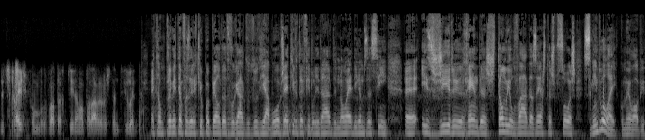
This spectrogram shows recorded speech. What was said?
de despejo, como volto a repetir, é uma palavra bastante violenta. Então, permitam fazer aqui o papel de advogado do diabo. O objetivo da fidelidade não é, digamos assim, uh, exigir rendas tão elevadas a estas pessoas, seguindo a lei, como é óbvio,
